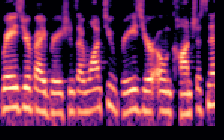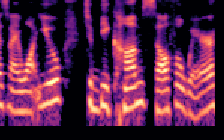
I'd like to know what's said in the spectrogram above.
raise your vibrations. I want to raise your own consciousness and I want you to become self-aware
